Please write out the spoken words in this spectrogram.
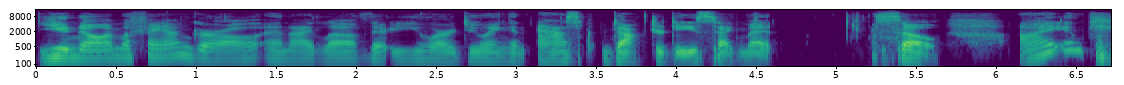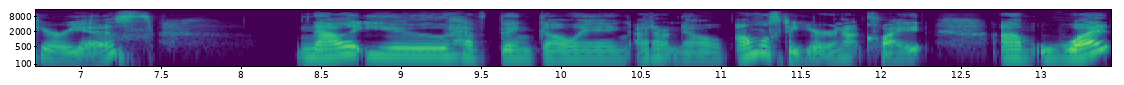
You know, I'm a fangirl, and I love that you are doing an Ask Dr. D segment so I am curious now that you have been going, I don't know, almost a year, not quite, um, what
